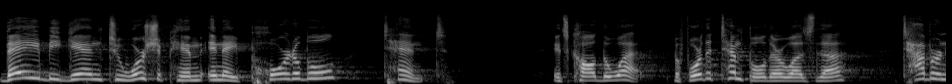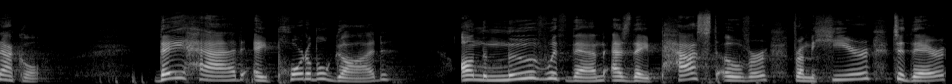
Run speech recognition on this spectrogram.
They begin to worship Him in a portable tent. It's called the what? Before the temple, there was the tabernacle. They had a portable God on the move with them as they passed over from here to there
